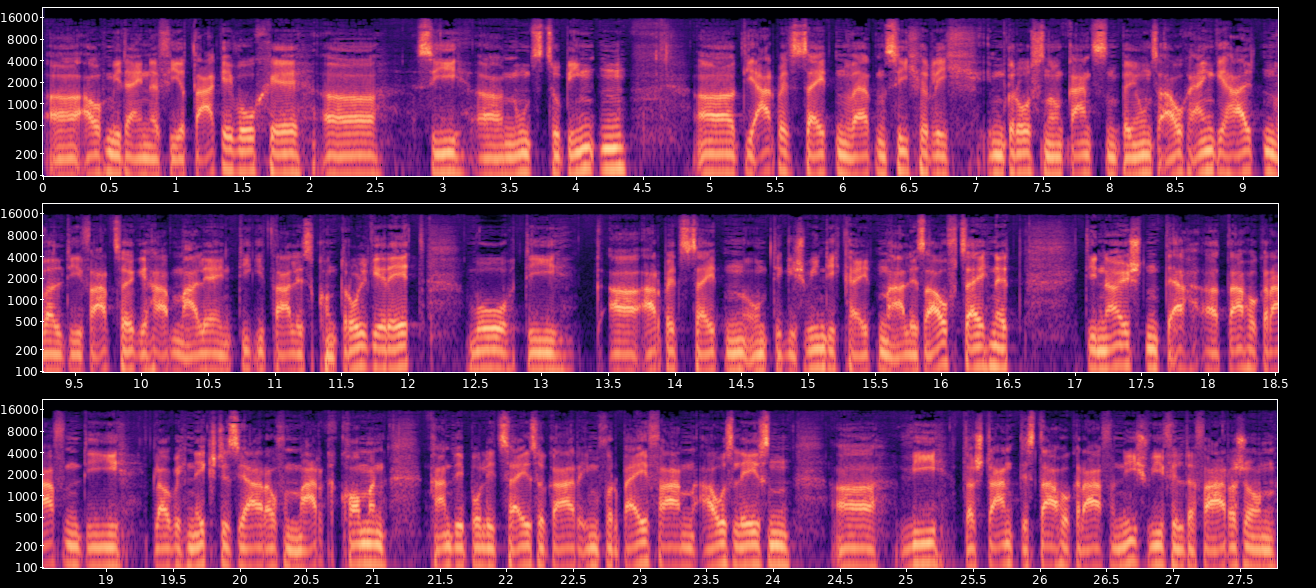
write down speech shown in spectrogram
äh, auch mit einer Vier-Tage-Woche äh, sie an uns zu binden. Äh, die Arbeitszeiten werden sicherlich im Großen und Ganzen bei uns auch eingehalten, weil die Fahrzeuge haben alle ein digitales Kontrollgerät, wo die äh, Arbeitszeiten und die Geschwindigkeiten alles aufzeichnet. Die neuesten äh, Tachographen, die, glaube ich, nächstes Jahr auf den Markt kommen, kann die Polizei sogar im Vorbeifahren auslesen, wie der Stand des Tachographen ist, wie viel der Fahrer schon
